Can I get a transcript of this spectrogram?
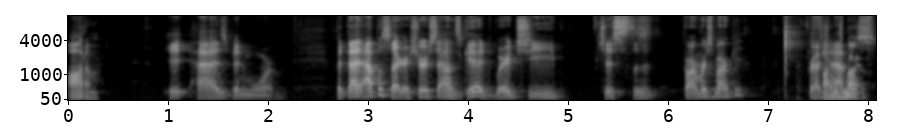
autumn. It has been warm. But that apple cider sure sounds good. Where'd she just the farmer's market? Fresh Farmer's apples?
